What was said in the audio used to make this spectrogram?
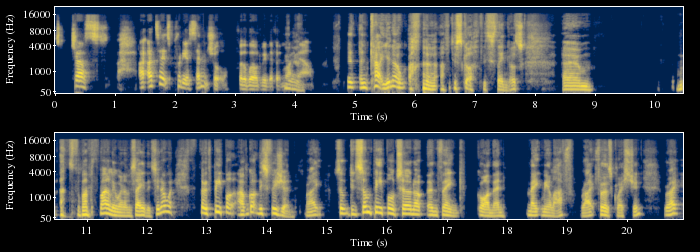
It's just, I'd say it's pretty essential for the world we live in right yeah. now. And, and Cat, you know, I've just got this thing. Was, um, I'm smiling when I'm saying this. You know what? So if people, I've got this vision, right? So did some people turn up and think, "Go on, then, make me laugh, right? First question, right?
